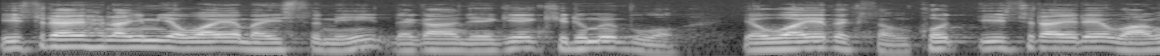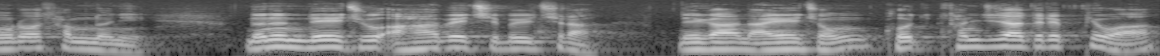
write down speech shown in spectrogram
이스라엘 하나님 여호와의 말씀이 내가 내게 기름을 부어 여호와의 백성 곧 이스라엘의 왕으로 삼노니 너는 내 주 아합의 집을 치라. 내가 나의 종 곧 선지자들의 피와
